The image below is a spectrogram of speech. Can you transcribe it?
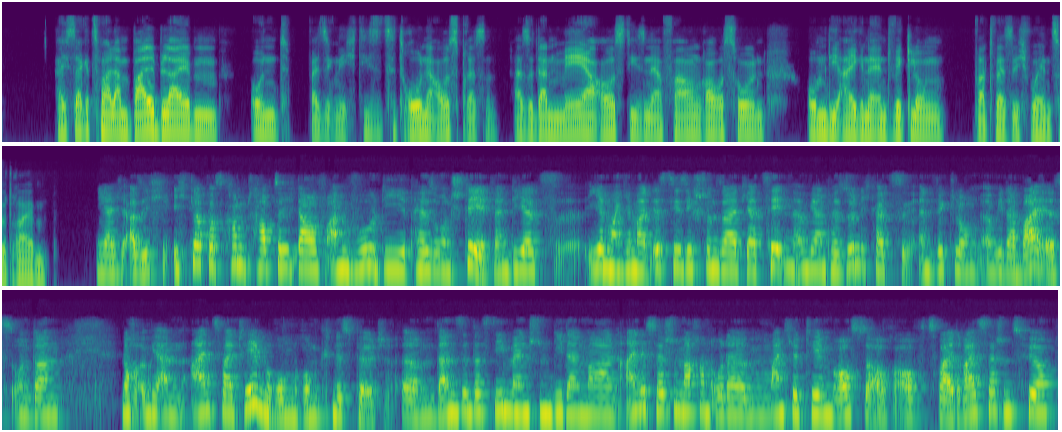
ich sage jetzt mal, am Ball bleiben und, weiß ich nicht, diese Zitrone auspressen. Also dann mehr aus diesen Erfahrungen rausholen um die eigene Entwicklung, was weiß ich, wohin zu treiben. Ja, ich, also ich, ich glaube, das kommt hauptsächlich darauf an, wo die Person steht. Wenn die jetzt äh, jemand, jemand ist, die sich schon seit Jahrzehnten irgendwie an Persönlichkeitsentwicklung irgendwie dabei ist und dann noch irgendwie an ein, zwei Themen rum, rumknispelt, ähm, dann sind das die Menschen, die dann mal eine Session machen oder manche Themen brauchst du auch, auch zwei, drei Sessions für,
